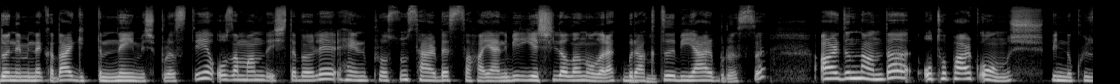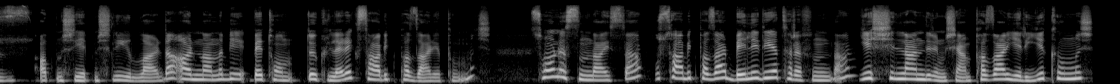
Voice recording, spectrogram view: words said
dönemine kadar gittim neymiş burası diye. O zaman da işte böyle Henry Prost'un serbest saha yani bir yeşil alan olarak bıraktığı bir yer burası. Ardından da otopark olmuş 1960-70'li yıllarda. Ardından da bir beton dökülerek sabit pazar yapılmış. Sonrasındaysa bu sabit pazar belediye tarafından yeşillendirilmiş. Yani pazar yeri yıkılmış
